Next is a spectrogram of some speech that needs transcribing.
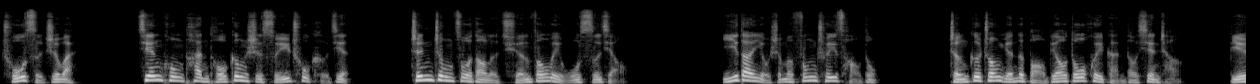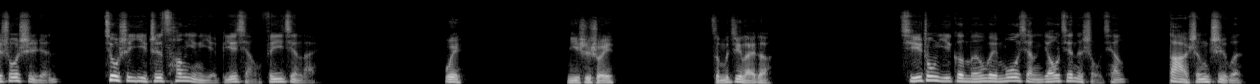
除此之外，监控探头更是随处可见，真正做到了全方位无死角。一旦有什么风吹草动，整个庄园的保镖都会赶到现场。别说是人，就是一只苍蝇也别想飞进来。喂，你是谁？怎么进来的？其中一个门卫摸向腰间的手枪。大声质问，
